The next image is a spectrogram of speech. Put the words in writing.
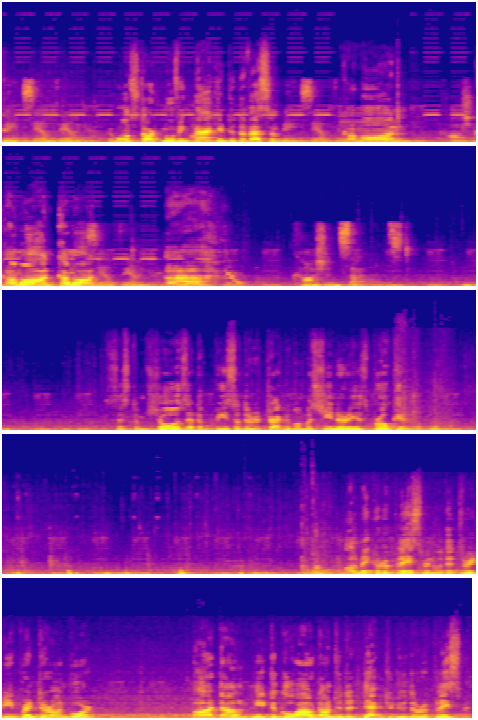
Mainsail failure. It won't start moving back into the vessel. Mainsail failure. Come on. Caution. Come on, come on. Mainsail failure. Ah! Caution silenced. System shows that a piece of the retractable machinery is broken. I'll make a replacement with a 3D printer on board. But I'll need to go out onto the deck to do the replacement.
